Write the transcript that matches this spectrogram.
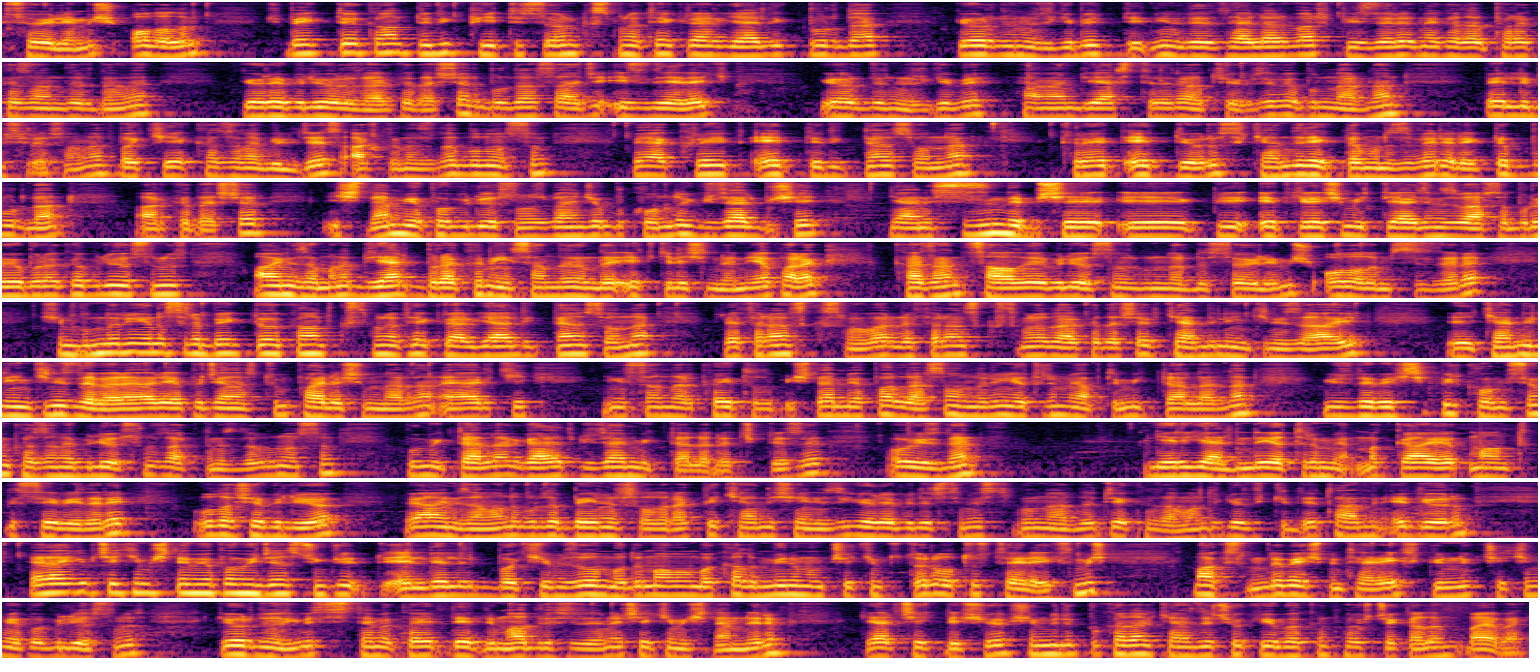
Söylemiş olalım. Şu Backdoor account dedik. PTSO'nun kısmına tekrar geldik. Burada gördüğünüz gibi yine detaylar var. Bizlere ne kadar para kazandırdığını görebiliyoruz arkadaşlar. Buradan sadece izleyerek gördüğünüz gibi hemen diğer sitelere atıyor bize ve bunlardan belli bir süre sonra bakiye kazanabileceğiz. Aklınızda bulunsun. Veya create ad dedikten sonra create ad diyoruz. Kendi reklamınızı vererek de buradan arkadaşlar işlem yapabiliyorsunuz. Bence bu konuda güzel bir şey. Yani sizin de bir şey e, bir etkileşim ihtiyacınız varsa buraya bırakabiliyorsunuz. Aynı zamanda diğer bırakan insanların da etkileşimlerini yaparak kazanç sağlayabiliyorsunuz. Bunları da söylemiş olalım sizlere. Şimdi bunların yanı sıra backdoor account kısmına tekrar geldikten sonra referans kısmı var. Referans kısmına da arkadaşlar kendi linkinize ait kendi linkinizle beraber yapacağınız tüm paylaşımlardan eğer ki insanlar kayıt olup işlem yaparlarsa onların yatırım yaptığı miktarlardan %5'lik bir komisyon kazanabiliyorsunuz. Aklınızda bulunsun. Bu miktarlar gayet güzel miktarlar açıkçası. O yüzden yeri geldiğinde yatırım yapmak gayet mantıklı seviyelere ulaşabiliyor. Ve aynı zamanda burada banners olarak da kendi şeyinizi görebilirsiniz. Bunlar da yakın zamanda gözükür diye tahmin ediyorum. Herhangi bir çekim işlemi yapamayacağız çünkü elde bir bakiyemiz olmadı ama bakalım minimum çekim tutarı 30 TL'xmiş. Maksimumda 5000 TLx günlük çekim yapabiliyorsunuz. Gördüğünüz gibi sisteme kayıtladığım adres üzerine çekim işlemlerim gerçekleşiyor. Şimdilik bu kadar. Kendinize çok iyi bakın. Hoşçakalın. Bay bay.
